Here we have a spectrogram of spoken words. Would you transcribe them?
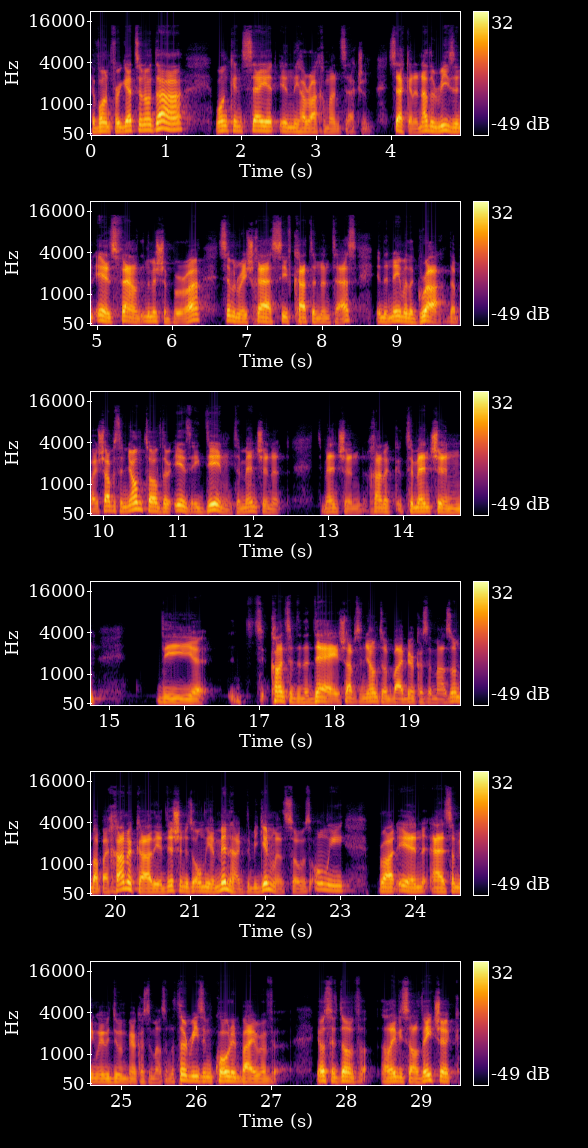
if one forgets an Odah, one can say it in the Harachaman section. Second, another reason is found in the Mishnah Berurah, Simon Reish Ches, Sif Kata Nuntes, in the name of the Gra, that by Shabbos and Yom Tov there is a din to mention it, to mention Chanuk, to mention the uh, concept of the day, Shabbos and Yom Tov by Birkos Hamazon, but by Chanukah the addition is only a minhag to begin with, so it was only brought in as something we would do in Birkos Hamazon. The third reason quoted by Rav Yosef Dov Halevi Soloveitchik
